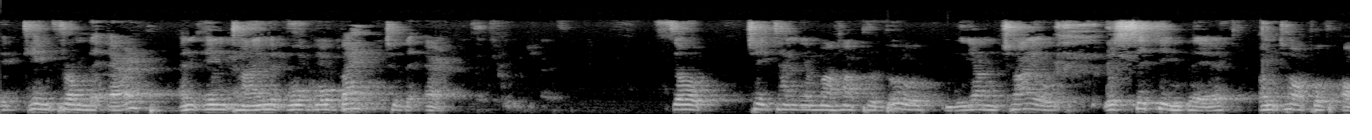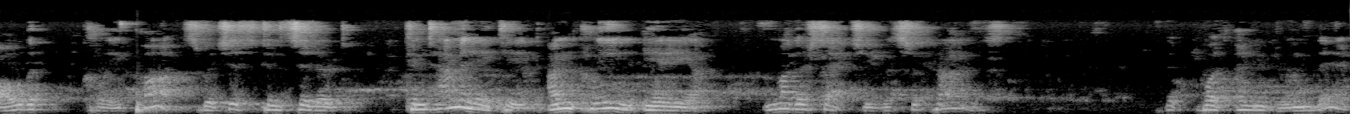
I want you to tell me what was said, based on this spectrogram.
It came from the earth, and in time it will go back to the earth. So Chaitanya Mahaprabhu, the young child, was sitting there on top of all the clay pots, which is considered contaminated, unclean area. Mother Sachi was surprised. What are you doing there?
